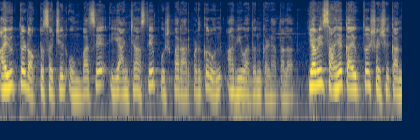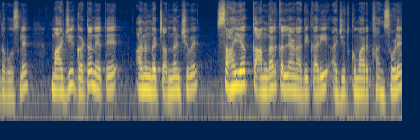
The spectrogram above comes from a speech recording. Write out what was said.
आयुक्त डॉक्टर सचिन ओंबासे यांच्या हस्ते पुष्पहार अर्पण करून अभिवादन करण्यात आलं. यावेळी सहाय्यक आयुक्त शशिकांत भोसले माजी गटनेते आनंद चंदनशिवे सहाय्यक कामगार कल्याण अधिकारी अजित कुमार खानसोळे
